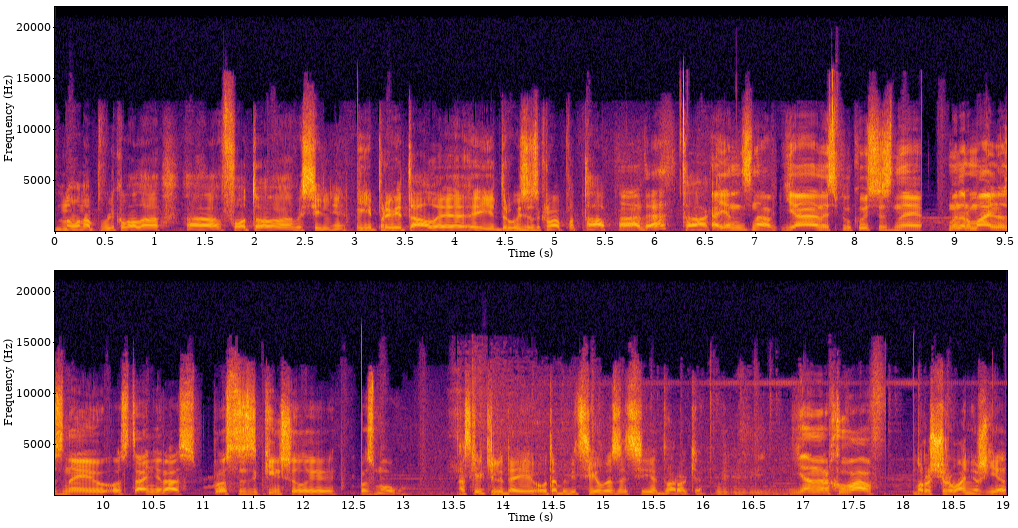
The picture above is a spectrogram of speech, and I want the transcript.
ну вона публікувала е, фото весільні. Її привітали її друзі, зокрема Потап. А, да? Так. А я не знав. Я не спілкуюся з нею. Ми нормально з нею останній раз просто закінчили розмову. А скільки людей у тебе відсіяли за ці два роки? Я не рахував, Ну, розчарування ж є.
